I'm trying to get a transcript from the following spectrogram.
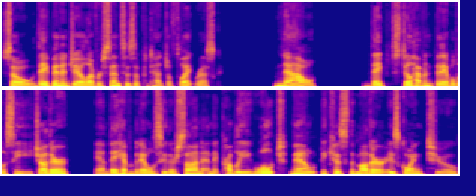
So they've been in jail ever since as a potential flight risk. Now they still haven't been able to see each other and they haven't been able to see their son and they probably won't now because the mother is going to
